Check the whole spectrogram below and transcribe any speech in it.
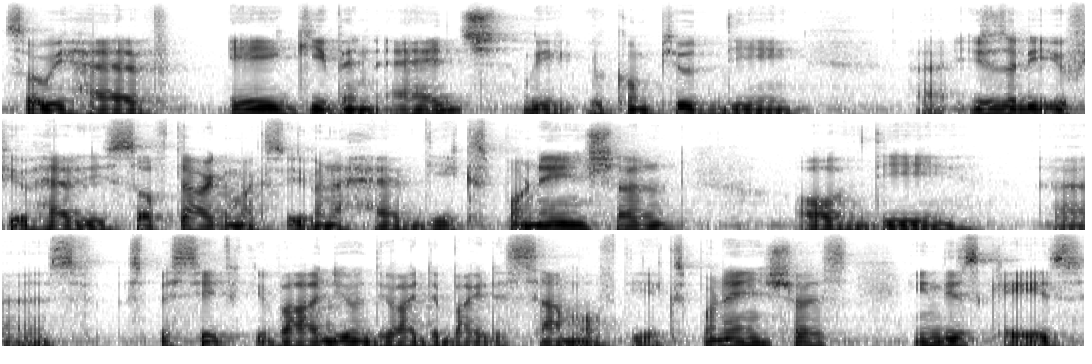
So we have a given edge, we, we compute the, uh, usually if you have the soft argmax, you're gonna have the exponential of the uh, specific value divided by the sum of the exponentials. In this case,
